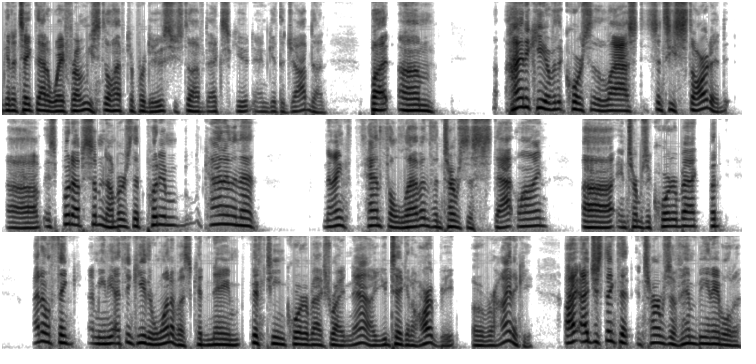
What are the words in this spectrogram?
going to take that away from them. You still have to produce, you still have to execute and get the job done. But um, Heinicke, over the course of the last since he started, uh, has put up some numbers that put him kind of in that ninth, tenth, eleventh in terms of stat line, uh, in terms of quarterback. But I don't think. I mean, I think either one of us could name 15 quarterbacks right now. You'd take in a heartbeat over Heinicke. I, I just think that in terms of him being able to,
